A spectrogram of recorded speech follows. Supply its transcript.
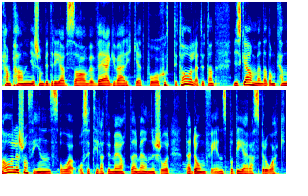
kampanjer som bedrevs av Vägverket på 70-talet utan vi ska använda de kanaler som finns och, och se till att vi möter människor där de finns, på deras språk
